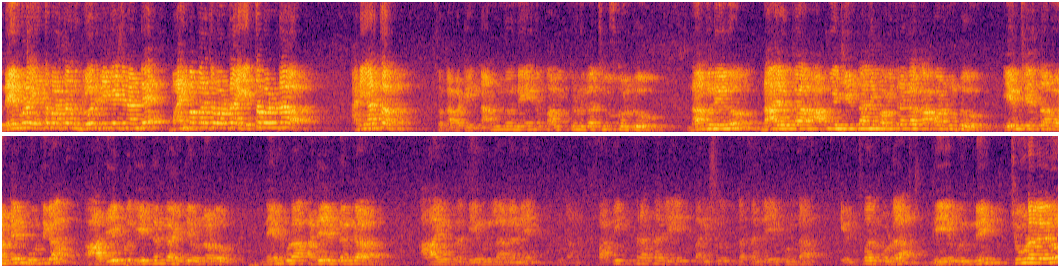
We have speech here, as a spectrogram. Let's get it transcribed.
నేను కూడా ఎత్తబడతాను. గ్లోరిఫికేషన్ అంటే మహిమపరచబడుట ఎత్తబడుట. అని అర్థం. సో కాబట్టి నన్ను నేను పవిత్రునిగా చూసుకుంటూ నన్ను నేను నా యొక్క ఆత్మీయ జీవితాన్ని పవిత్రంగా కాపాడుకుంటూ ఏం చేస్తాను అంటే పూర్తిగా ఆ దేవుడు ఏ విధంగా అయితే ఉన్నాడో నేను కూడా అదే విధంగా ఆ యొక్క దేవుని లాగానే ఉంటాను. పవిత్రత లే పరిశుద్ధత లేకుండా ఎవ్వరు కూడా దేవుణ్ణి చూడలేరు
